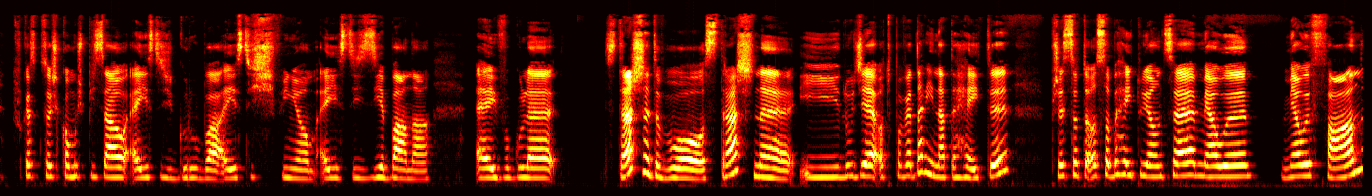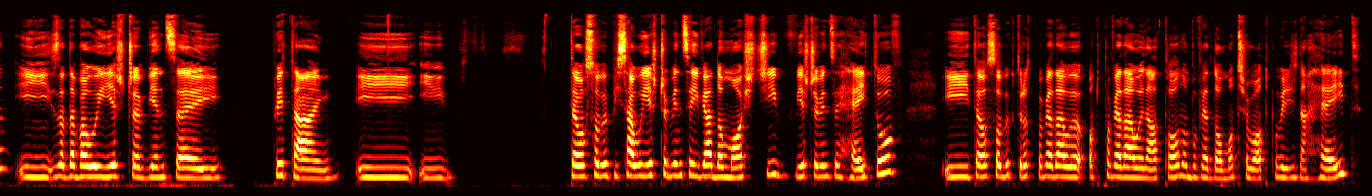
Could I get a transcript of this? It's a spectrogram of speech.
Na przykład ktoś komuś pisał, ej, jesteś gruba, ej, jesteś świnią, ej, jesteś zjebana, ej, w ogóle straszne to było, straszne i ludzie odpowiadali na te hejty, przez co te osoby hejtujące miały, miały fan i zadawały jeszcze więcej pytań i, i te osoby pisały jeszcze więcej wiadomości, jeszcze więcej hejtów i te osoby, które odpowiadały, odpowiadały na to, no bo wiadomo, trzeba odpowiedzieć na hejt.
